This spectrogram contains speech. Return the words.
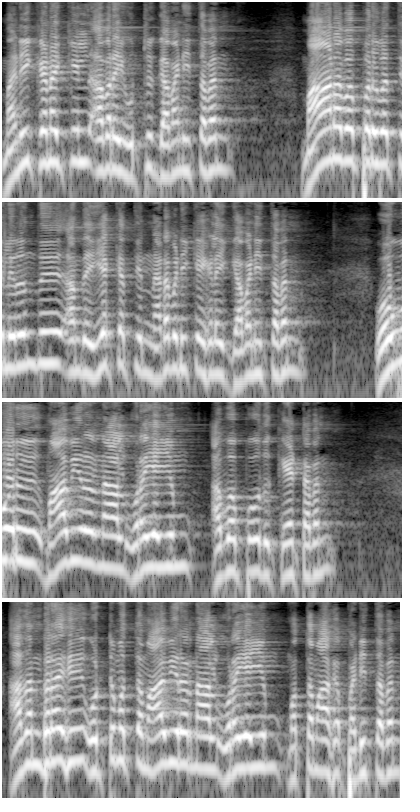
மணிக்கணக்கில் அவரை உற்று கவனித்தவன் மாணவ பருவத்திலிருந்து அந்த இயக்கத்தின் நடவடிக்கைகளை கவனித்தவன் ஒவ்வொரு மாவீரர் நாள் உரையையும் அவ்வப்போது கேட்டவன் அதன் பிறகு ஒட்டுமொத்த மாவீரர் நாள் உரையையும் மொத்தமாக படித்தவன்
